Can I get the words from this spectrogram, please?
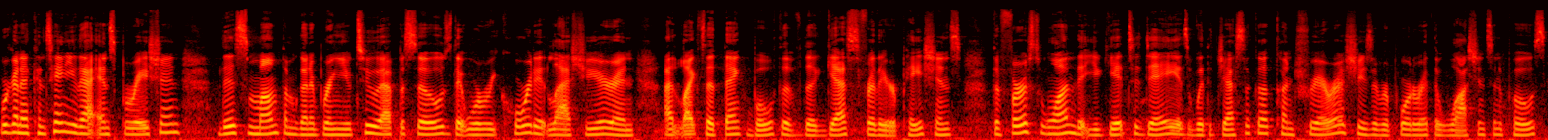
We're going to continue that inspiration. This month, I'm going to bring you two episodes that were recorded last year, and I'd like to thank both of the guests for their patience. The first one that you get today is with Jessica Contrera. She's a reporter at the Washington Post,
